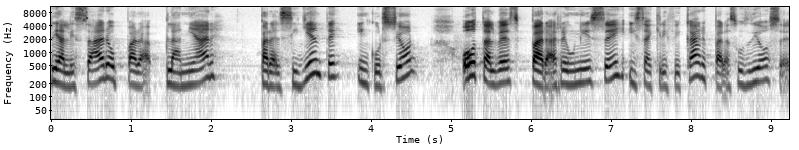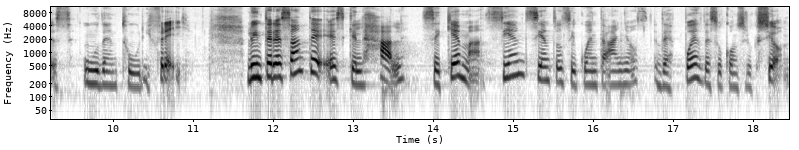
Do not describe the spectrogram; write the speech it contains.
realizar o para planear para el siguiente incursión o tal vez para reunirse y sacrificar para sus dioses Uden, Tur y Frey. Lo interesante es que el hall se quema 100, 150 años después de su construcción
